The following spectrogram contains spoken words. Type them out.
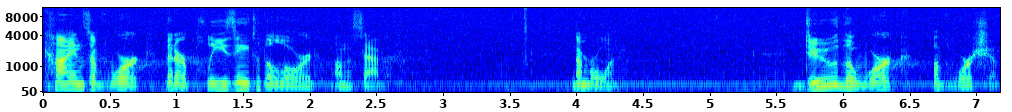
kinds of work that are pleasing to the Lord on the Sabbath. Number one, do the work of worship.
